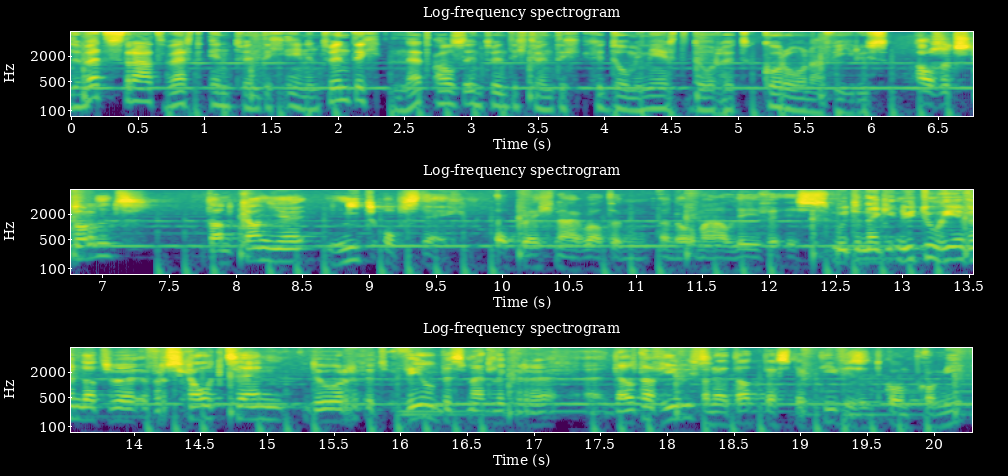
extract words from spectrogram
De wedstraat werd in 2021, net als in 2020, gedomineerd door het coronavirus. Als het stormt, dan kan je niet opstijgen. Op weg naar wat een, een normaal leven is. We moeten denk ik nu toegeven dat we verschalkt zijn door het veel besmettelijkere uh, Delta-virus. Vanuit dat perspectief is het compromis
